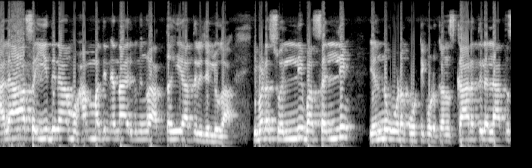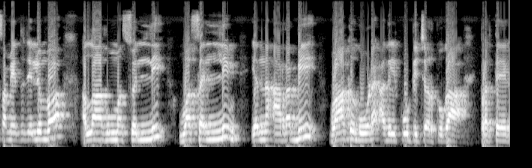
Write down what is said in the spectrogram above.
അലാ സയ്യിദിന മുഹമ്മദിൻ എന്നായിരിക്കും നിങ്ങൾ അത്തഹിയാത്തിൽ ചൊല്ലുക. ഇവിടെ സ്വല്ലി വസല്ലിം എന്നുകൂടെ കൂട്ടിക്കൊടുക്കുക. നിസ്കാരത്തിലല്ലാത്ത സമയത്ത് ചെല്ലുമ്പോ അള്ളാഹുമ്മ സ്വല്ലി വസല്ലിം എന്ന അറബി വാക്ക് കൂടെ അതിൽ കൂട്ടിച്ചേർക്കുക. പ്രത്യേക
